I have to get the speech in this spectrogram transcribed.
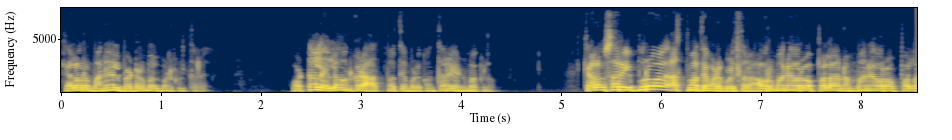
ಕೆಲವರು ಮನೆಯಲ್ಲಿ ಬೆಡ್ರೂಮಲ್ಲಿ ಮಾಡ್ಕೊಳ್ತಾರೆ. ಒಟ್ಟಲ್ಲಿ ಎಲ್ಲ ಒಂದು ಕಡೆ ಆತ್ಮಹತ್ಯೆ ಮಾಡ್ಕೊತಾರೆ ಹೆಣ್ಮಕ್ಳು. ಕೆಲವು ಸಾರಿ ಇಬ್ಬರೂ ಆತ್ಮಹತ್ಯೆ ಮಾಡ್ಕೊಳ್ತಾರೆ. ಅವ್ರ ಮನೆಯವರು ಒಪ್ಪಲ್ಲ, ನಮ್ಮ ಮನೆಯವರು ಒಪ್ಪಲ್ಲ.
